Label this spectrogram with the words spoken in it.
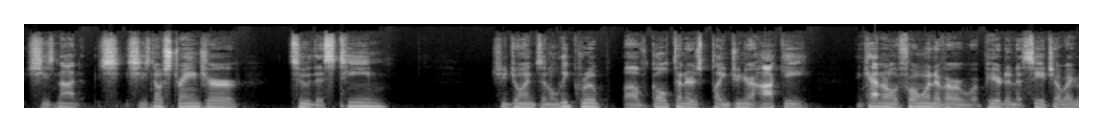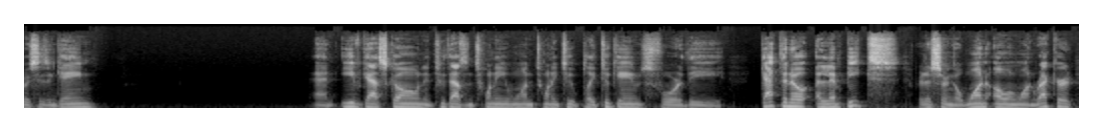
she's not she, she's no stranger to this team. She joins an elite group of goaltenders playing junior hockey and Canada only four women have ever appeared in a CHL regular season game. And Eve Gascon in 2021-22 played two games for the Gatineau Olympiques, registering a 1-0-1 record.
